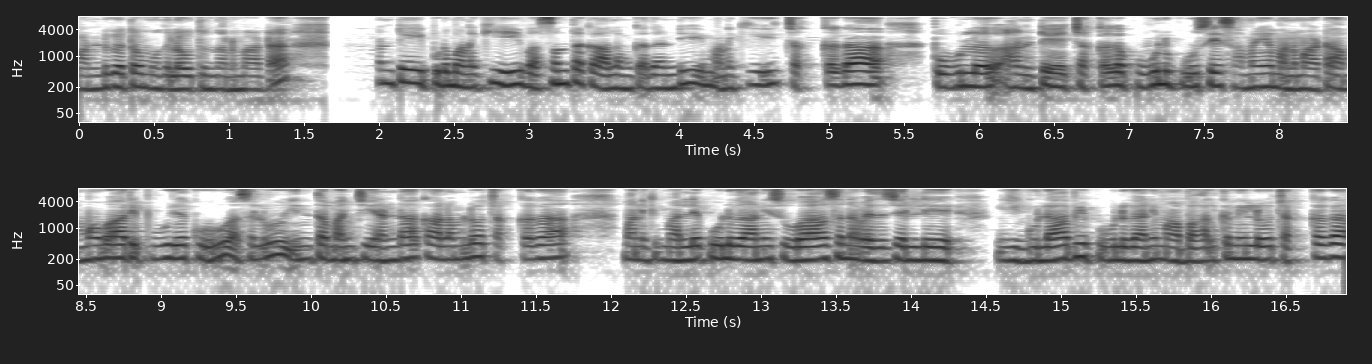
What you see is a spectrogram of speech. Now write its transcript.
పండుగతో మొదలవుతుందనమాట అంటే ఇప్పుడు మనకి వసంతకాలం కదండి. మనకి చక్కగా పువ్వులు అంటే చక్కగా పువ్వులు పూసే సమయం అనమాట అమ్మవారి పూజకు అసలు ఇంత మంచి ఎండాకాలంలో చక్కగా మనకి మల్లెపూలు కానీ సువాసన వెదజల్లే ఈ గులాబీ పువ్వులు కానీ మా బాల్కనీలో చక్కగా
